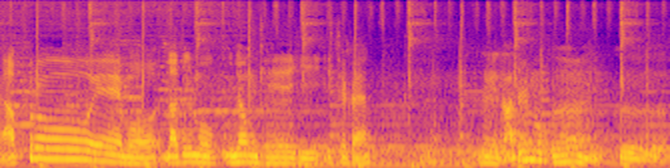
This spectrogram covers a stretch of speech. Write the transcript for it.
앞으로의 뭐 나들목 운영 계획이 있을까요? 네 나들목은 그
